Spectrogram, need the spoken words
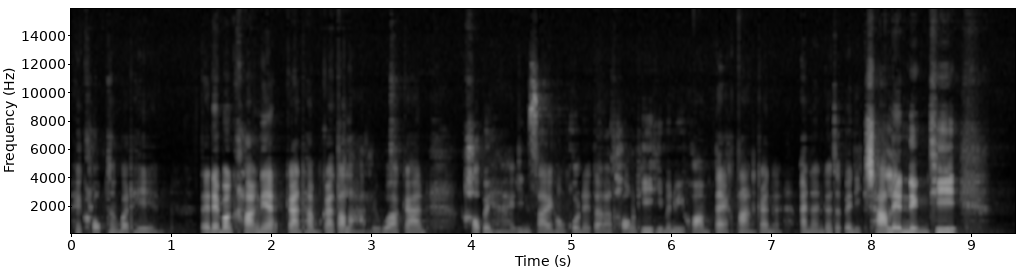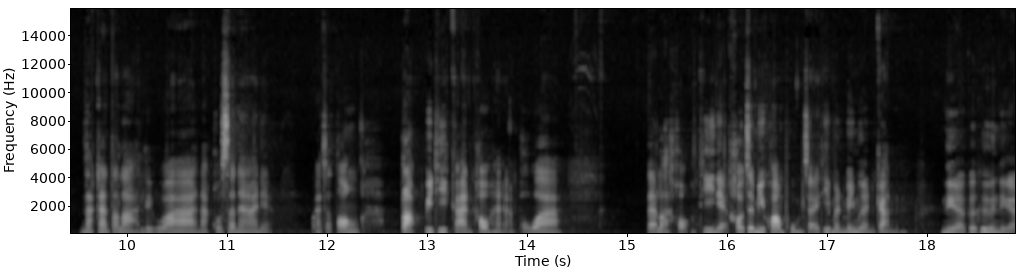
ให้ครบทั้งประเทศ แต่ในบางครั้งเนี่ยการทำการตลาดหรือว่าการเข้าไปหา insight ของคนในแต่ละท้องที่ที่มันมีความแตกต่างกัน อันนั้นก็จะเป็นอีก challenge หนึ่งที่ นักการตลาดหรือว่านักโฆษณาเนี่ยอาจจะต้องปรับวิธีการเข้าหา เพราะว่าแต่ละท้องที่เนี่ยเขาจะมีความภูมิใจที่มันไม่เหมือนกัน เหนือก็คือเหนือ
